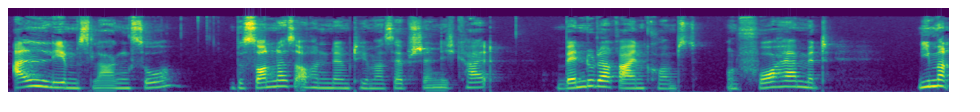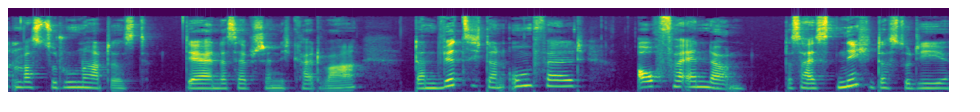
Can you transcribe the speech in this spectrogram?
allen Lebenslagen so, besonders auch in dem Thema Selbstständigkeit, wenn du da reinkommst und vorher mit niemandem was zu tun hattest, der in der Selbstständigkeit war, dann wird sich dein Umfeld auch verändern. Das heißt nicht, dass du die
